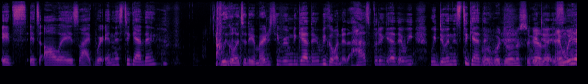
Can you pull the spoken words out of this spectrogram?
It's it's always like we're in this together. We go into the emergency room together. We go into the hospital together. We we doing this together. we're doing this together and we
